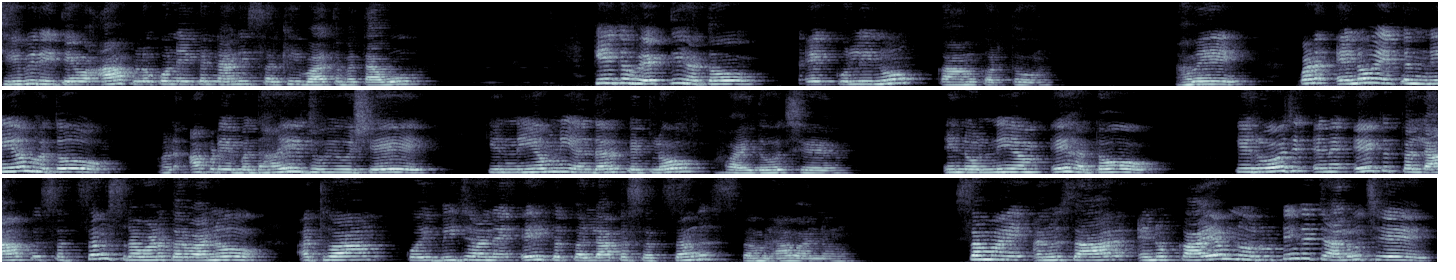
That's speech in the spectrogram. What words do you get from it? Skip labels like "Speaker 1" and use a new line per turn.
જેવી રીતે આપ લોકોને એક નાની સરખી વાત બતાવું. કે એક વ્યક્તિ હતો, એ કુલીનું કામ કરતો. હવે, પણ એનો એક નિયમ હતો, અને આપણે બધાએ જોયું છે કે નિયમની અંદર કેટલો ફાયદો છે. એનો નિયમ એ હતો કે રોજ એને એક કલાક સત્સંગ શ્રવણ કરવાનો અથવા કોઈ બીજાને એક કલાક સત્સંગ સંભળાવવાનો. સમય અનુસાર એનું કાયમનું રૂટિંગ ચાલુ છે.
